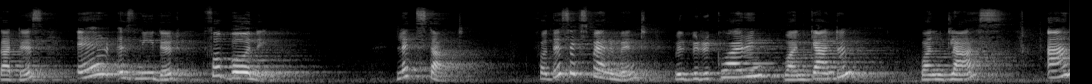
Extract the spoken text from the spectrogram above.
that is air is needed for burning. Let's start. For this experiment, we'll be requiring one candle, one glass and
